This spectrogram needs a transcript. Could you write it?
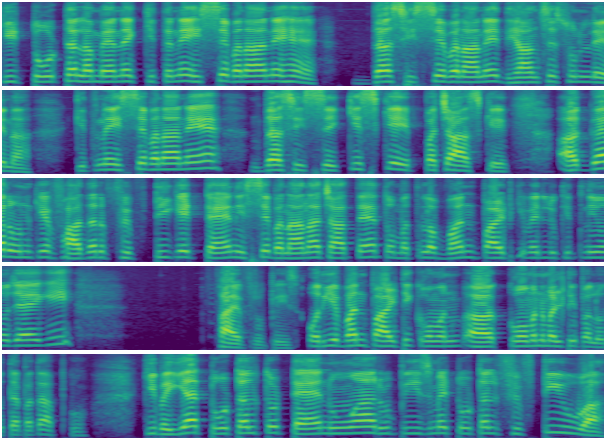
कि टोटल मैंने कितने हिस्से बनाने हैं? दस हिस्से बनाने, ध्यान से सुन लेना। कितने हिस्से बनाने हैं? दस हिस्से। किसके? पचास के। अगर उनके फादर फिफ्टी के टेन हिस्से बनाना चाहते हैं तो मतलब वन पार्ट की वैल्यू कितनी हो जाएगी? फाइव रुपीज़ और ये one party common common multiple होता है, पता आपको? कि भैया, टोटल तो टेन हुआ रुपीज़ में टोटल फिफ्टी हुआ।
